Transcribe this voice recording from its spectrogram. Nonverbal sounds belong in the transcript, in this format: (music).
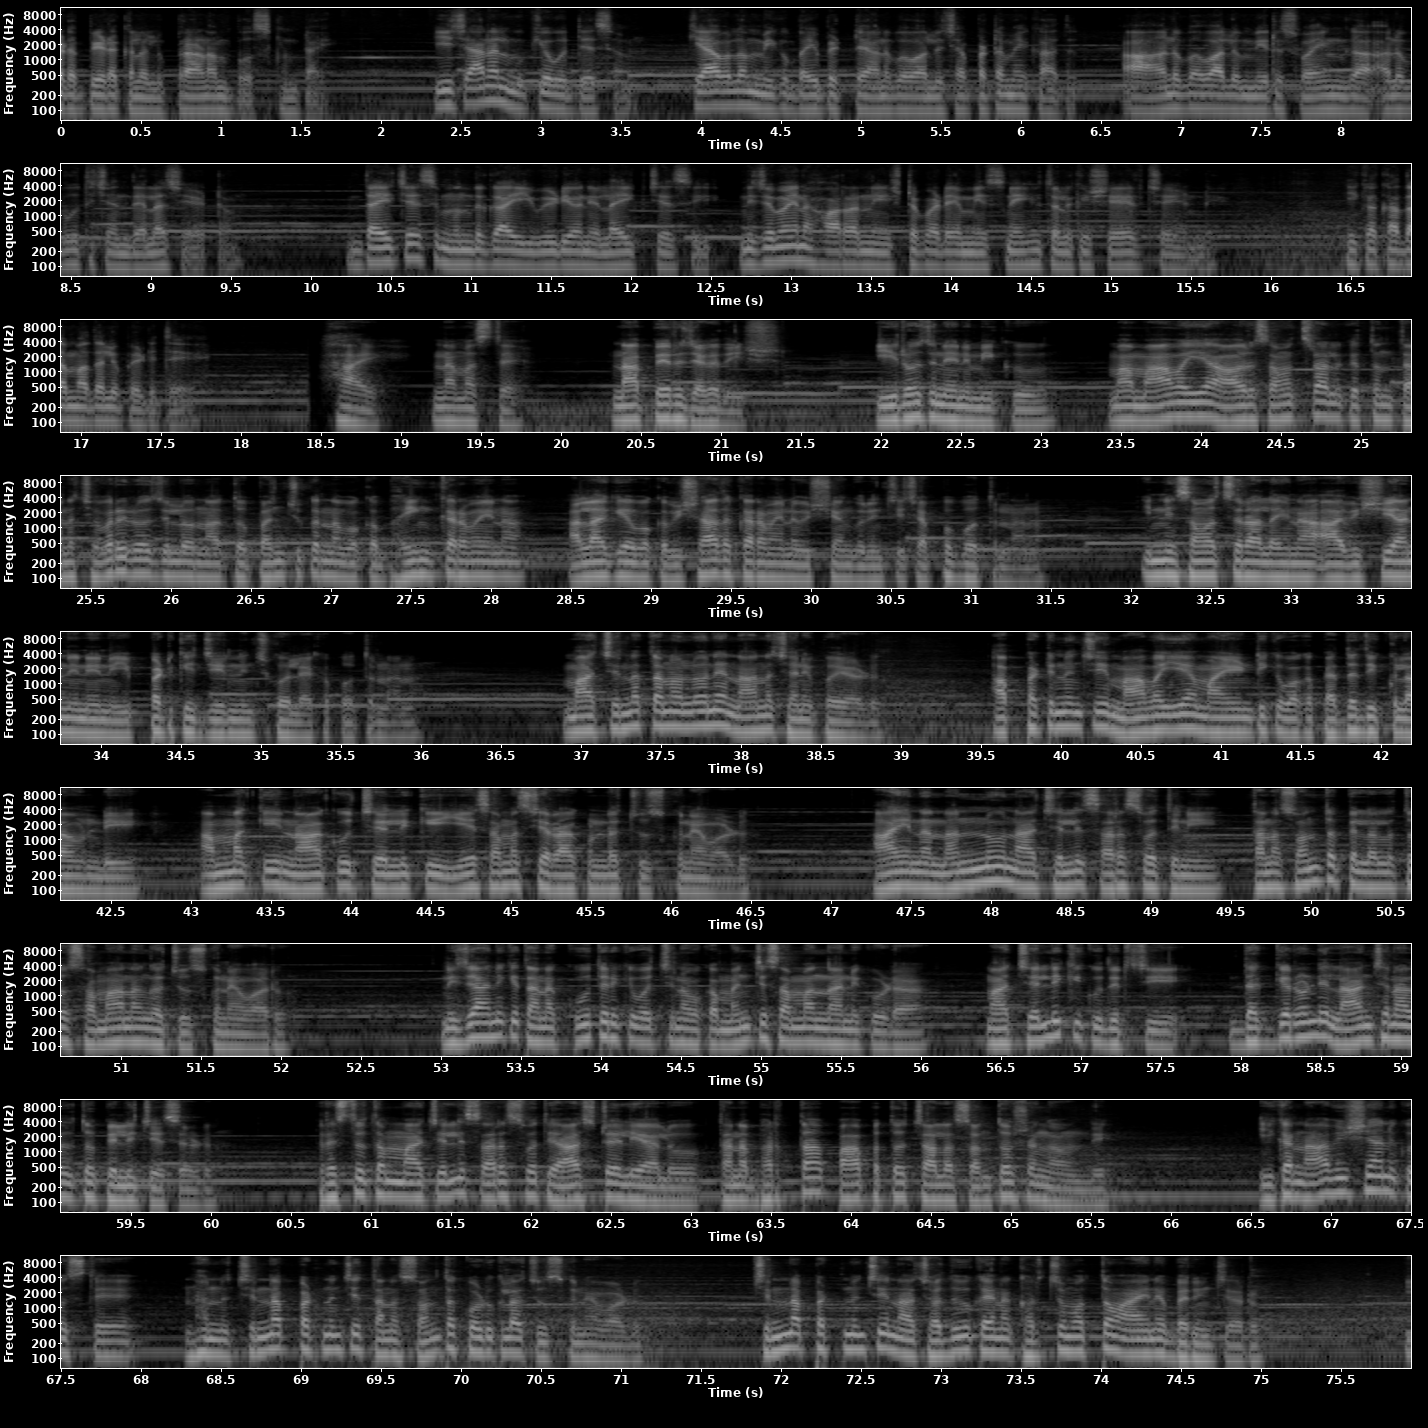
ఇక్కడ పీడకలలు ప్రాణం పోసుకుంటాయి. ఈ ఛానల్ ముఖ్య ఉద్దేశం కేవలం మీకు భయపెట్టే అనుభవాలు చెప్పటమే కాదు ఆ అనుభవాలు మీరు స్వయంగా అనుభూతి చెందేలా చేయటం. దయచేసి ముందుగా ఈ వీడియోని లైక్ చేసి నిజమైన హారర్ని ఇష్టపడే మీ స్నేహితులకి షేర్ చేయండి. ఇక కథ మొదలు పెడితే. హాయ్ నమస్తే. నా పేరు జగదీష్. ఈరోజు నేను మీకు మా మావయ్య ఆరు సంవత్సరాల క్రితం తన చివరి రోజుల్లో నాతో పంచుకున్న ఒక భయంకరమైన అలాగే ఒక విషాదకరమైన విషయం గురించి చెప్పబోతున్నాను. ఇన్ని సంవత్సరాలైనా ఆ విషయాన్ని నేను ఇప్పటికీ జీర్ణించుకోలేకపోతున్నాను. మా చిన్నతనంలోనే నాన్న చనిపోయాడు. అప్పటి నుంచి మావయ్య మా ఇంటికి ఒక పెద్ద దిక్కులా ఉండి అమ్మకి నాకు చెల్లికి ఏ సమస్య రాకుండా చూసుకునేవాడు. ఆయన నన్ను నా చెల్లి సరస్వతిని తన సొంత పిల్లలతో సమానంగా చూసుకునేవారు. నిజానికి తన కూతురికి వచ్చిన ఒక మంచి సంబంధాన్ని కూడా మా చెల్లికి కుదిర్చి దగ్గరుండి లాంఛనాలతో పెళ్ళి చేశాడు. ప్రస్తుతం మా చెల్లి సరస్వతి ఆస్ట్రేలియాలో తన భర్త పాపతో చాలా సంతోషంగా ఉంది. ఇక నా విషయానికి వస్తే నన్ను చిన్నప్పటి నుంచి తన సొంత కొడుకులా చూసుకునేవాడు. చిన్నప్పటి నుంచి నా చదువుకైన ఖర్చు మొత్తం ఆయనే భరించారు.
